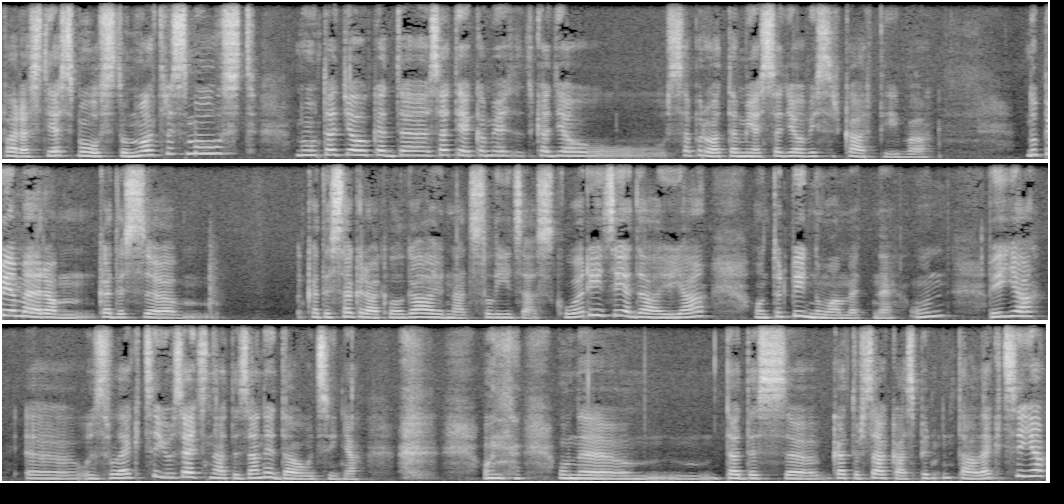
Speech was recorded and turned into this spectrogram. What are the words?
parasti es mūlstu un otrs mūlst. Nu, tad jau, kad satiekamies, kad jau saprotamies, tad jau viss ir kārtībā. Nu, piemēram, kad es kad es agrāk vēl gāju nāca līdzās korī dziedāju, jā, un tur bija nometne, un bija uh, uz lekciju uzaicināta Zane Daudziņa. un, un uh, tad es, uh, kad tur sākās pirma, tā lekcija,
